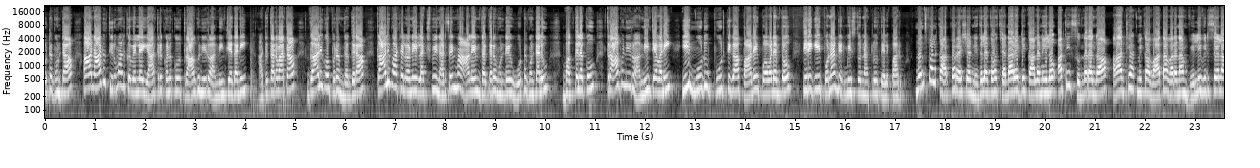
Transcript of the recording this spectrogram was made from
ఊటగుంట ఆనాడు తిరుమలకు వెళ్ళే యాత్రికులకు త్రాగునీరు అందించేదని అటు తర్వాత గాలిగోపురం దగ్గర కాలిబాటలోని లక్ష్మీ నరసింహ ఆలయం దగ్గర ఉండే ఊటగుంటలు భక్తులకు త్రాగునీరు అందించేవని ఈ మూడు పూర్తిగా పాడైపోవడంతో తిరిగి పునర్నిర్మిస్తున్నట్లు తెలిపారు మున్సిపల్ కార్పొరేషన్ నిధులతో చెన్నారెడ్డి కాలనీలో అతి సుందరంగా ఆధ్యాత్మిక వాతావరణం వెల్లివిరిసేలా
